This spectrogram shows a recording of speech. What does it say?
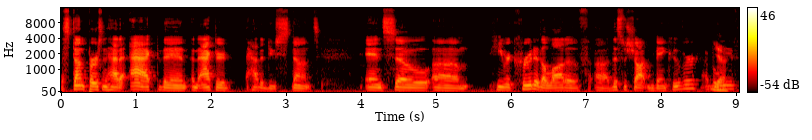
a stunt person how to act than an actor how to do stunts. And so um, he recruited a lot of. Uh, this was shot in Vancouver, I Yeah. believe,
